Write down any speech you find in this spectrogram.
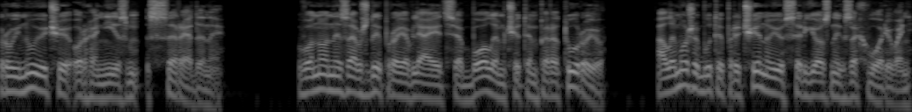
руйнуючи організм зсередини. Воно не завжди проявляється болем чи температурою, але може бути причиною серйозних захворювань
